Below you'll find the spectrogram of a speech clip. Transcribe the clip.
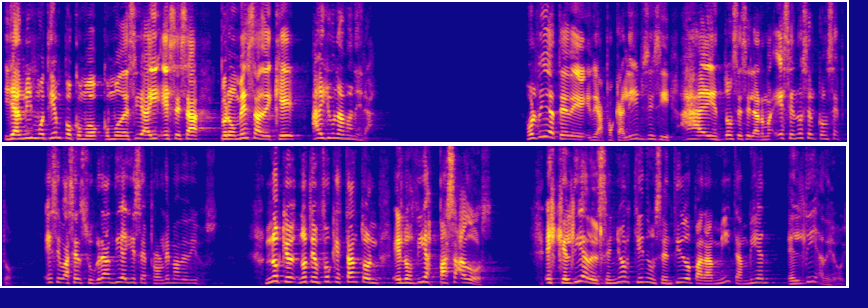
y al mismo tiempo, como, como decía ahí, es esa promesa de que hay una manera. Olvídate de, Apocalipsis y, ah, entonces el arma, ese no es el concepto. Ese va a ser su gran día y ese es el problema de Dios. No, que, no te enfoques tanto en los días pasados. Es que el día del Señor tiene un sentido para mí también el día de hoy.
